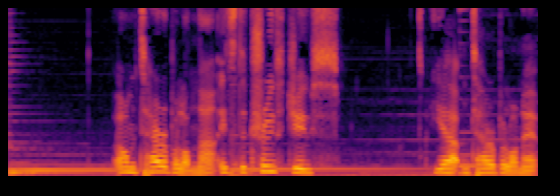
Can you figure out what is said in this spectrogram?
I'm terrible on that. It's the truth juice. Yeah, I'm terrible on it.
